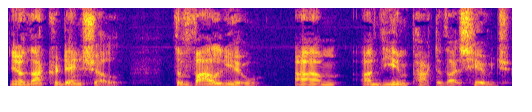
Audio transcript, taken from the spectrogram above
you know, that credential, the value um, and the impact of that is huge.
